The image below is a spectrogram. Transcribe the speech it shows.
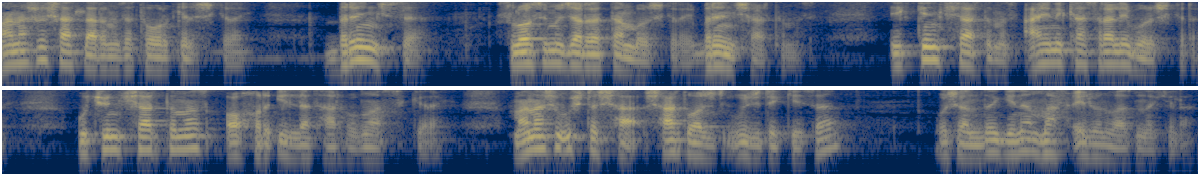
mana shu shartlarimizga to'g'ri kelishi kerak. Birinchisi sulosiy mujarratdan bo'lishi kerak. Birinchi shartimiz. Ikkinchi shartimiz ayni kasrali bo'lishi kerak. Uchinchi shartimiz oxiri illat harfi bo'lmasligi kerak. Mana shu uchta shart vujudga kelsa o'shandagina mafilun vaznda keladi.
